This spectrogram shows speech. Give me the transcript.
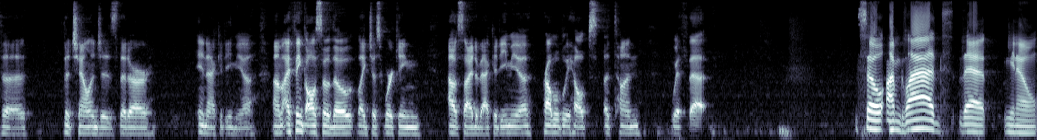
the the challenges that are in academia. Um, I think also though, like just working outside of academia probably helps a ton with that. So I'm glad that you know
